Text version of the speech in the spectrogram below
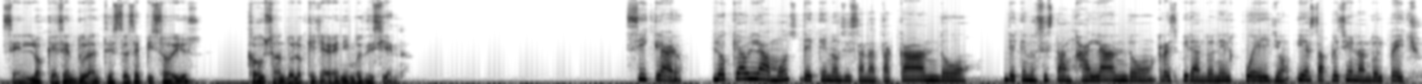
se enloquecen durante estos episodios, causando lo que ya venimos diciendo. Sí, claro, lo que hablamos de que nos están atacando, de que nos están jalando, respirando en el cuello y hasta presionando el pecho.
